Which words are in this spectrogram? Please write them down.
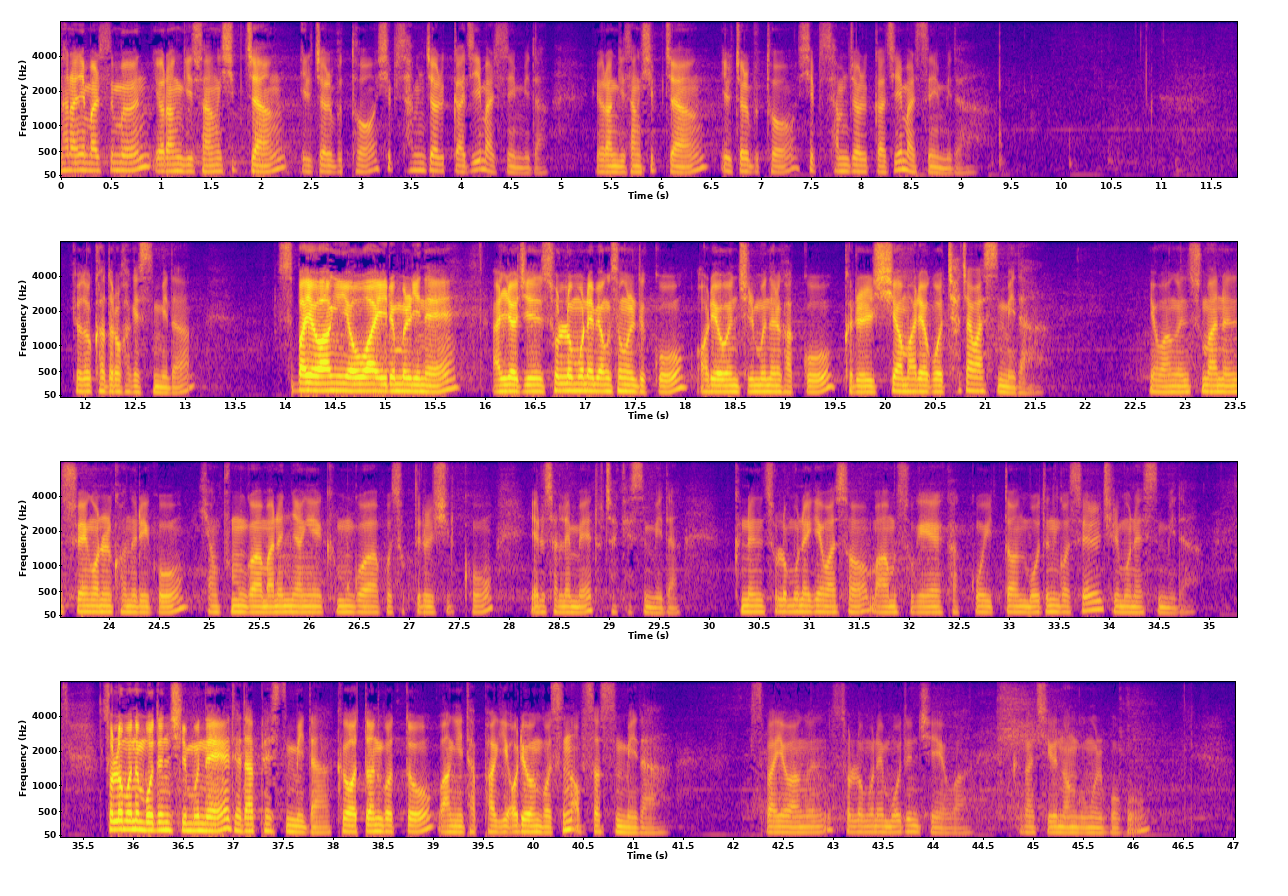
주신 하나님 말씀은 열왕기상 10장 1절부터 13절까지 말씀입니다. 열왕기상 10장 1절부터 13절까지 말씀입니다. 교독하도록 하겠습니다. 스바 여왕이 여호와의 이름을 인해 알려진 솔로몬의 명성을 듣고 어려운 질문을 갖고 그를 시험하려고 찾아왔습니다. 여왕은 수많은 수행원을 거느리고 향품과 많은 양의 금과 보석들을 싣고 예루살렘에 도착했습니다. 그는 솔로몬에게 와서 마음속에 갖고 있던 모든 것을 질문했습니다. 솔로몬은 모든 질문에 대답했습니다. 그 어떤 것도 왕이 답하기 어려운 것은 없었습니다. 스바 여왕은 솔로몬의 모든 지혜와 그가 지은 왕궁을 보고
